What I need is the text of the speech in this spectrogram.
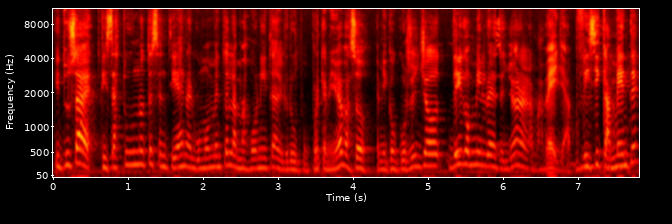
y tú sabes, quizás tú no te sentías en algún momento la más bonita del grupo, porque a mí me pasó, en mi concurso yo digo mil veces, yo era la más bella, físicamente,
